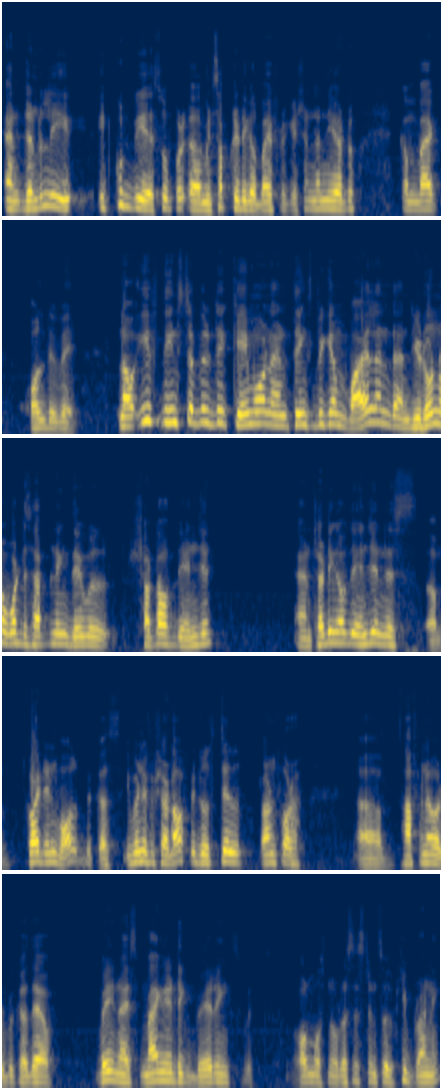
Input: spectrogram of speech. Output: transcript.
And generally it could be a super I mean subcritical bifurcation. Then you have to come back all the way. Now if the instability came on and things became violent and you do not know what is happening they will shut off the engine and shutting off the engine is um, quite involved because even if you shut off it will still run for uh, half an hour because they have very nice magnetic bearings with almost no resistance so will keep running.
